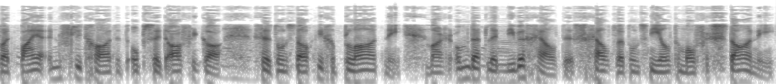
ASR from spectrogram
wat baie invloed gehad het op Suid-Afrika, sou dit ons dalk nie geplaat nie. Maar omdat hulle nuwe geld is, geld wat ons nie heeltemal verstaan nie,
